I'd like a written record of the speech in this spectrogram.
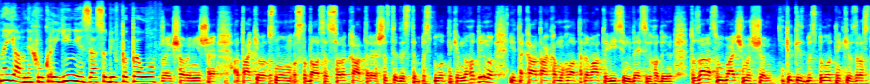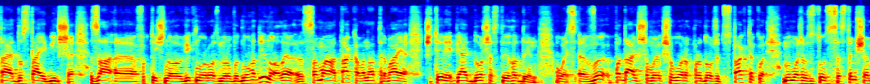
наявних в Україні засобів ППО. Якщо раніше атаки в основному складалися з 40-60 безпілотників на годину, і така атака могла тривати 8-10 годин, то зараз ми бачимо, що кількість безпілотників зростає до 100 і більше за е, фактично вікно розміром в одну годину, але сама атака вона триває 4-5 до 6 годин. Ось е, в подальшому, якщо ворог продовжить цю тактику, ми можемо зіткнутися з тим, що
